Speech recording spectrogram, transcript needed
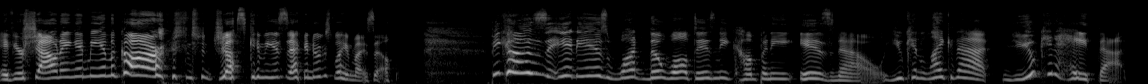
If you're shouting at me in the car, just give me a second to explain myself. Because it is what the Walt Disney Company is now. You can like that, you can hate that,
